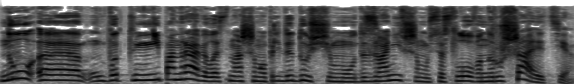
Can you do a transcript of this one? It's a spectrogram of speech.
Ну, э, вот не понравилось нашему предыдущему дозвонившемуся слово «нарушаете».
